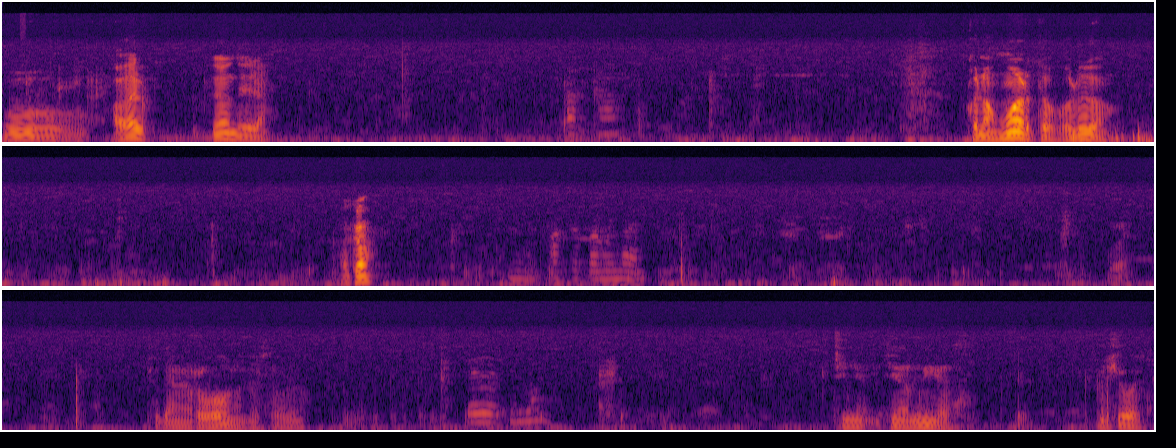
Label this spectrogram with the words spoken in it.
Uh, a ver, ¿de dónde era? Acá. Con los muertos, boludo. ¿Acá? Acá también hay. Yo también robó uno, entonces, boludo. Pero no. Tiene, tiene hormigas. Me llevo este.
